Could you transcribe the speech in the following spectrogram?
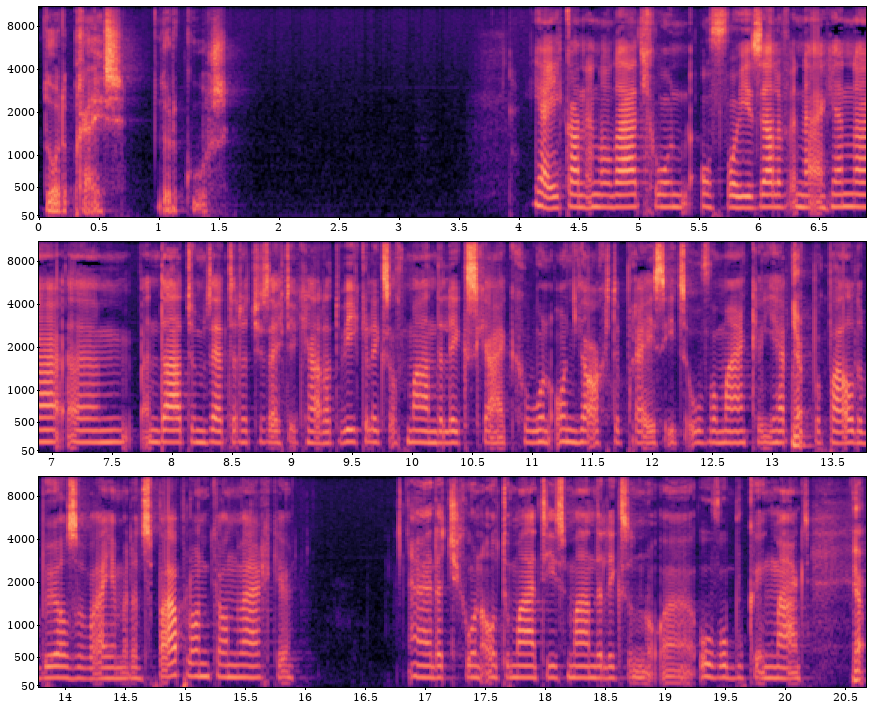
door de prijs, door de koers. Ja, je kan inderdaad gewoon of voor jezelf in de agenda um, een datum zetten dat je zegt ik ga dat wekelijks of maandelijks ga ik gewoon ongeacht de prijs iets overmaken. Je hebt ja. bepaalde beurzen waar je met een spaarplan kan werken. Uh, dat je gewoon automatisch maandelijks een uh, overboeking maakt. Ja.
